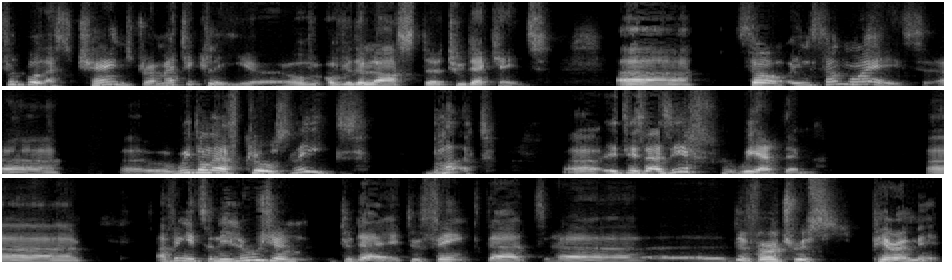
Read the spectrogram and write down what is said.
football has changed dramatically over, over, the last two decades. so in some ways, we don't have closed leagues, but it is as if we had them. I think it's an illusion today to think that uh, the virtuous pyramid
